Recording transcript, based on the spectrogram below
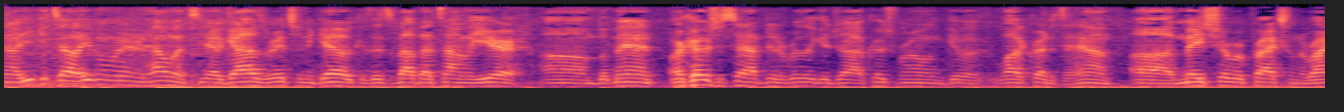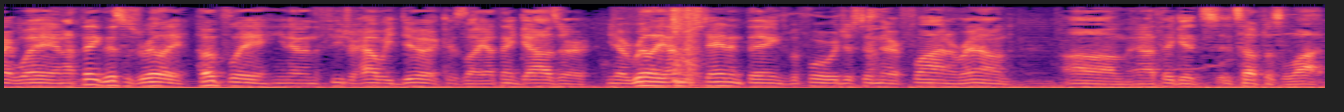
No, you can tell even wearing helmets, you know, guys are itching to go because it's about that time of year. Um, but man, our coaching staff did a really good job. Coach Marrone, give a, lot of credit to him. Uh, made sure we're practicing the right way, and I think this is really, hopefully, you know, in the future how we do it because like I think guys are, you know, really understanding things before we're just in there flying around. Um, and I think it's it's helped us a lot.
